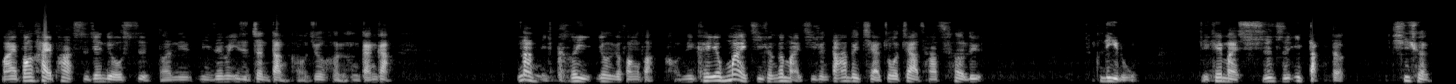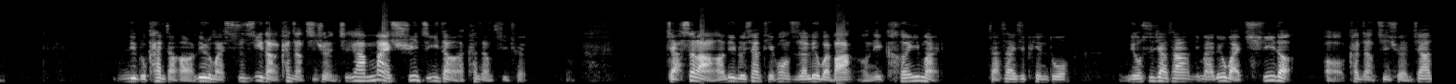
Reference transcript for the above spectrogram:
买方害怕时间流逝啊，你你这边一直震荡，啊就很很尴尬。那你可以用一个方法，好，你可以用卖期权跟买期权搭配起来做价差策略。例如，你可以买十值一档的期权，例如看涨哈，例如买十值一档看涨期权，其他卖虚值一档的看涨期权。假设啦啊，例如像铁矿石在六百八啊，你可以买，假设还是偏多，牛市价差，你买六百七的。哦，看涨期权加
